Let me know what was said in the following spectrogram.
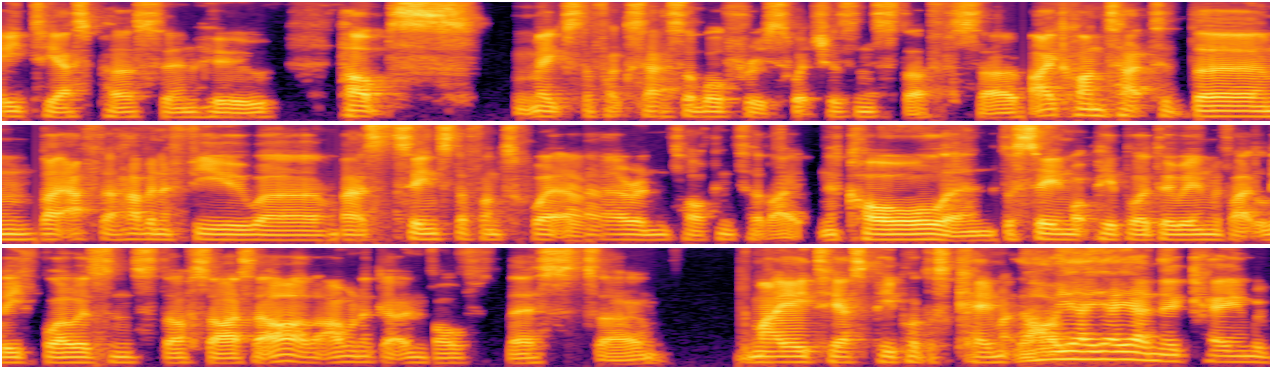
ATS person who helps make stuff accessible through switches and stuff. So I contacted them like after having a few uh like seeing stuff on Twitter and talking to like Nicole and just seeing what people are doing with like leaf blowers and stuff. So I said, Oh, I want to get involved with this. So my ATS people just came like, Oh yeah, yeah, yeah. And they came with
